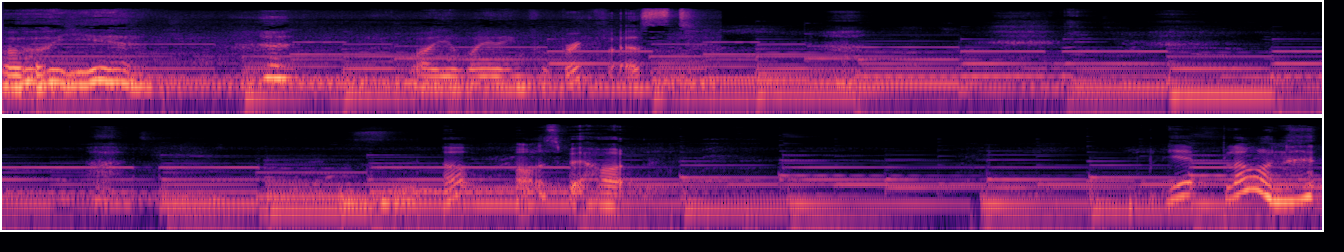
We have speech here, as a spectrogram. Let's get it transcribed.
Oh yeah. While you're waiting for breakfast. A bit hot. Yep, blow on it.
